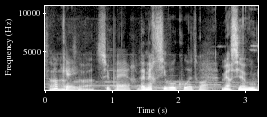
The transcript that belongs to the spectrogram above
ça Ok, va, ça va. super. Ben, merci beaucoup à toi. Merci à vous.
